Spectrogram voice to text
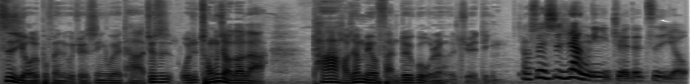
自由的部分，我觉得是因为他，就是我觉得从小到大。他好像没有反对过我任何决定，哦，所以是让你觉得自由。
